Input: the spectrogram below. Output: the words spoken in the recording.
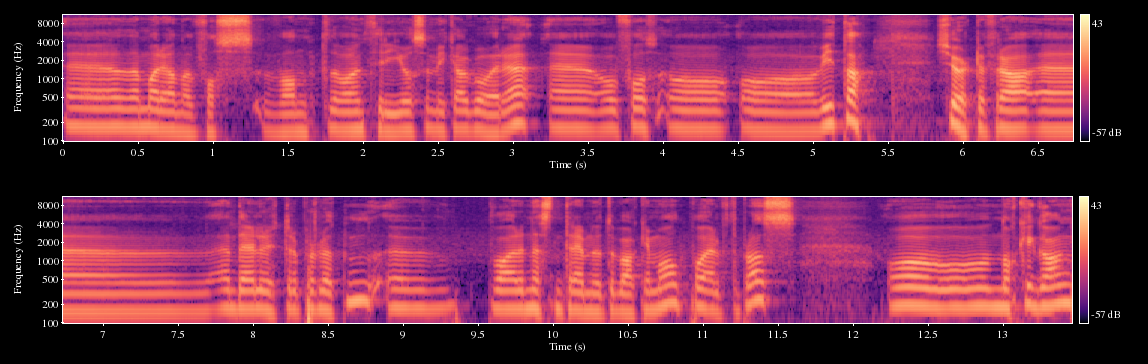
Eh, Marianne Foss vant. Det var en trio som gikk av gårde. Eh, og, Foss, og, og, Vita kjørte fra en del ryttere på slutten. var nesten tre minutter bak i mål, på 11.-plass. Og, og, nok en gang,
